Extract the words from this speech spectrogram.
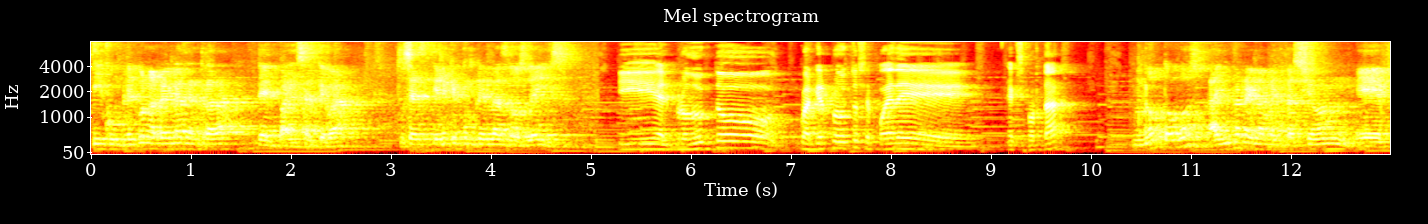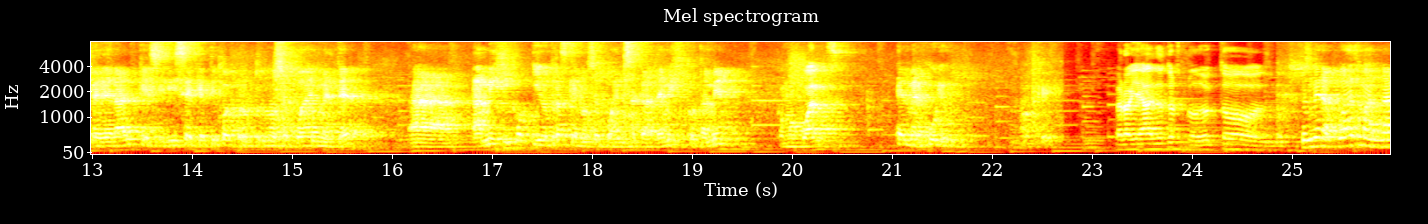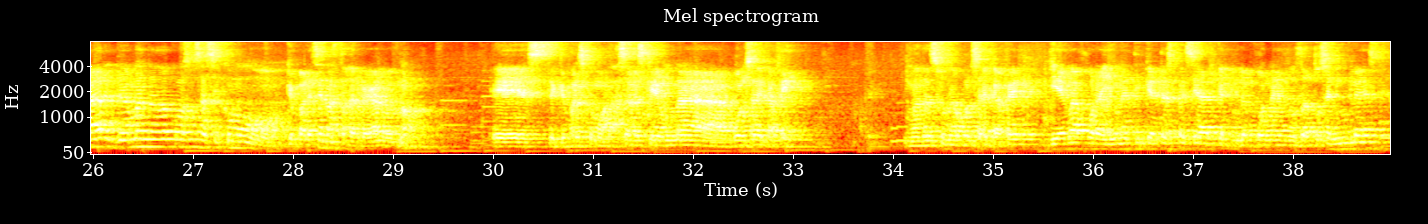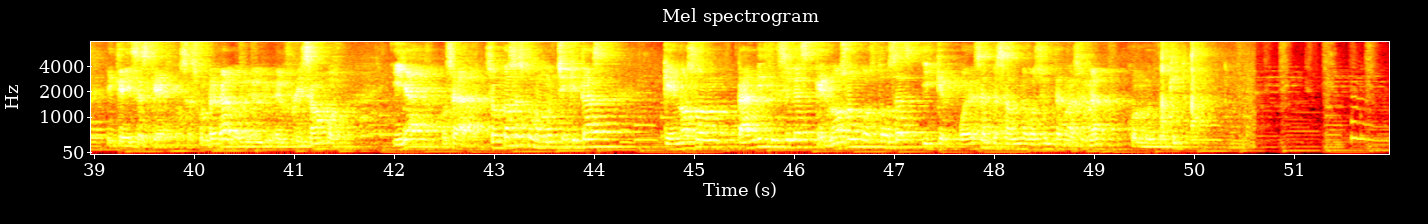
y cumplir con las reglas de entrada del país al que va. Entonces tiene que cumplir las dos leyes. Y el producto, cualquier producto se puede exportar. No todos, hay una reglamentación eh, federal que sí dice qué tipo de productos no se pueden meter a, a México y otras que no se pueden sacar de México también. ¿Como cuáles? El mercurio. Ok. Pero ya de otros productos, Pues mira, puedes mandar, yo he mandado cosas así como que parecen hasta de regalos, ¿no? Este, que parece como, ah, ¿sabes qué? Una bolsa de café. Mandas una bolsa de café, lleva por ahí una etiqueta especial que tú le pones los datos en inglés y que dices que pues, es un regalo, el, el free sample. Y ya, o sea, son cosas como muy chiquitas que no son tan difíciles, que no son costosas y que puedes empezar un negocio internacional con muy poquito.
